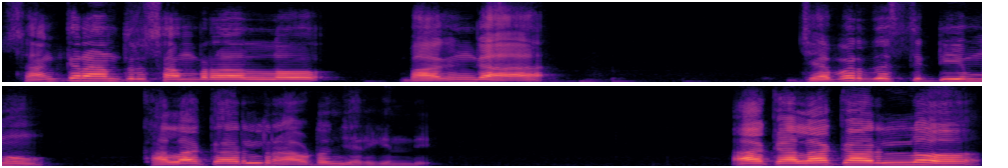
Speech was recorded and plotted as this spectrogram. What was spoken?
సంక్రాంతి సంబరాల్లో భాగంగా జబర్దస్త్ టీము కళాకారులు రావడం జరిగింది. ఆ కళాకారుల్లో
